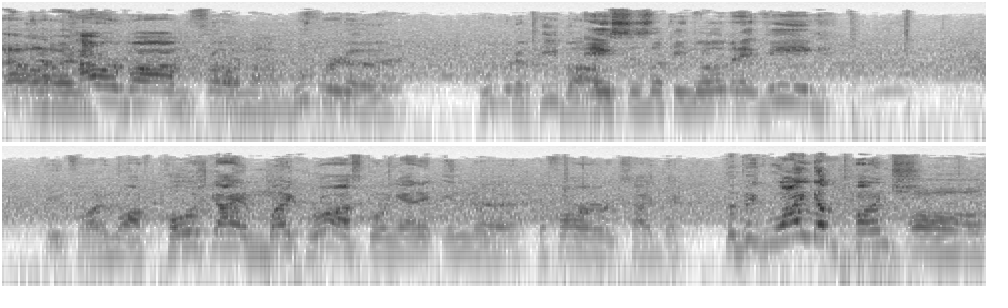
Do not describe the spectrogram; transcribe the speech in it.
and a Oh, power bomb from Powerbomb uh, Wooper to Wooper. Wooper to P-Bum. Ace is looking to eliminate Vig. Big fought him off. Polish guy and Mike Ross going at it in the, the far side there. The big wind-up punch. Oh.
